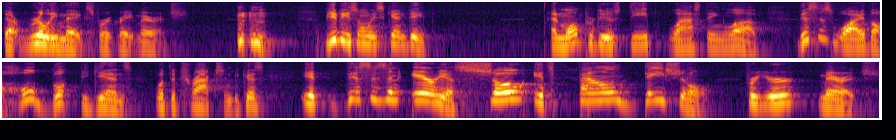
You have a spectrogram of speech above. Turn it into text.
that really makes for a great marriage. Beauty is only skin deep and won't produce deep, lasting love. This is why the whole book begins with attraction, because if this is an area so it's foundational for your marriage.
